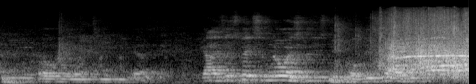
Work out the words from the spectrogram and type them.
P-O-A-T-E-S. Guys, let's make some noise for these people, these guys.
